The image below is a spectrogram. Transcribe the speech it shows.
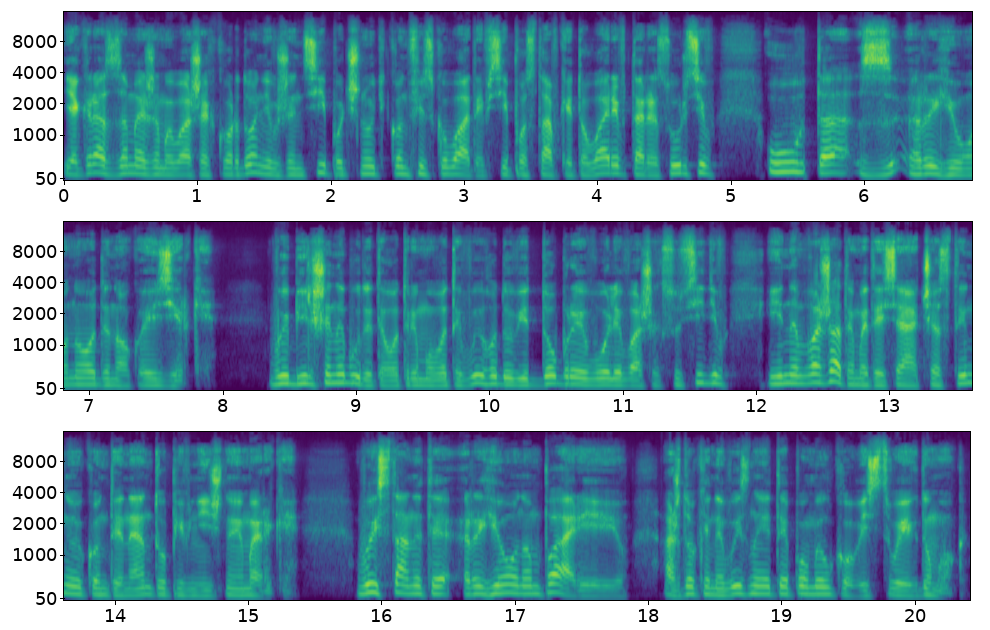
якраз за межами ваших кордонів женці почнуть конфіскувати всі поставки товарів та ресурсів у та з регіону одинокої зірки. Ви більше не будете отримувати вигоду від доброї волі ваших сусідів і не вважатиметеся частиною континенту Північної Америки. Ви станете регіоном парією, аж доки не визнаєте помилковість своїх думок.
